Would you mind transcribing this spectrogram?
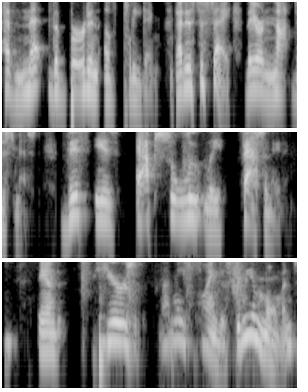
have met the burden of pleading. That is to say, they are not dismissed. This is absolutely fascinating. And here's, let me find this. Give me a moment,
